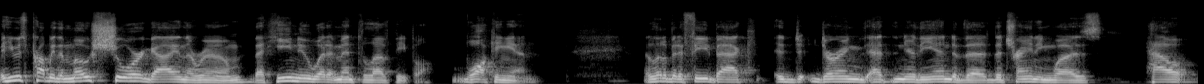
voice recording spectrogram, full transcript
he was probably the most sure guy in the room that he knew what it meant to love people walking in. A little bit of feedback uh, during at near the end of the the training was how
